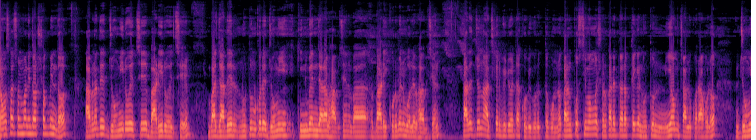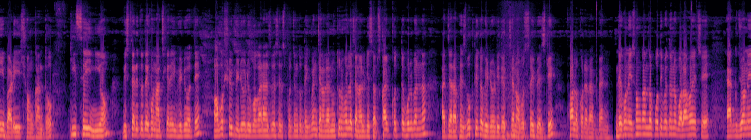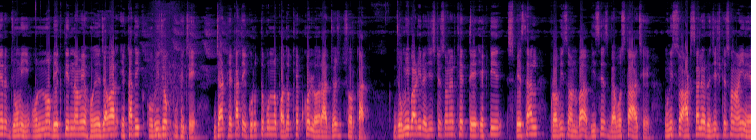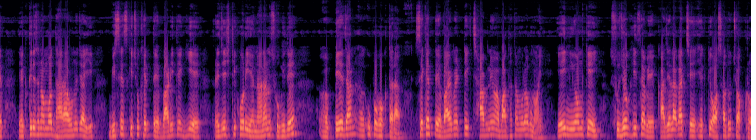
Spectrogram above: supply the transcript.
নমস্কার সম্মানী দর্শকবৃন্দ, আপনাদের জমি রয়েছে, বাড়ি রয়েছে, বা যাদের নতুন করে জমি কিনবেন যারা ভাবছেন বা বাড়ি করবেন বলে ভাবছেন, তাদের জন্য আজকের ভিডিওটা খুবই গুরুত্বপূর্ণ। কারণ পশ্চিমবঙ্গ সরকারের তরফ থেকে নতুন নিয়ম চালু করা হলো জমি বাড়ি সংক্রান্ত। কি সেই নিয়ম? বিস্তারিত দেখুন আজকের এই ভিডিওতে। অবশ্যই ভিডিওটি উপকার আসবে। শেষ পর্যন্ত দেখবেন। চ্যানেলে নতুন হলে চ্যানেলটি সাবস্ক্রাইব করতে ভুলবেন না। আর যারা ফেসবুক থেকে ভিডিওটি দেখছেন, অবশ্যই পেজটি ফলো করে রাখবেন। দেখুন, এই সংক্রান্ত প্রতিবেদনে বলা হয়েছে, একজনের জমি অন্য ব্যক্তির নামে হয়ে যাওয়ার একাধিক অভিযোগ উঠেছে, যা ঠেকাতে গুরুত্বপূর্ণ পদক্ষেপ করল রাজ্য সরকার। জমি বাড়ি রেজিস্ট্রেশনের ক্ষেত্রে একটি স্পেশাল প্রভিশন বা বিশেষ ব্যবস্থা আছে। উনিশশো আট সালের রেজিস্ট্রেশন আইনের একত্রিশ নম্বর ধারা অনুযায়ী বিশেষ কিছু ক্ষেত্রে বাড়িতে গিয়ে রেজিস্ট্রি করিয়ে নানান সুবিধে পেয়ে যান উপভোক্তারা। সেক্ষেত্রে বায়োমেট্রিক ছাপ নেওয়া বাধ্যতামূলক নয়। এই নিয়মকেই সুযোগ হিসেবে কাজে লাগাচ্ছে একটি অসাধু চক্র।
